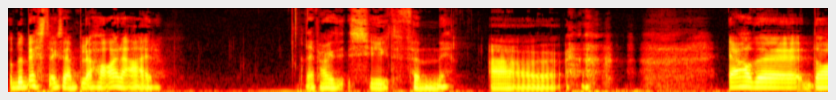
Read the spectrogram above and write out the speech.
Og det beste eksempelet jeg har, er Det er faktisk sykt funny. Uh, jeg hadde Da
